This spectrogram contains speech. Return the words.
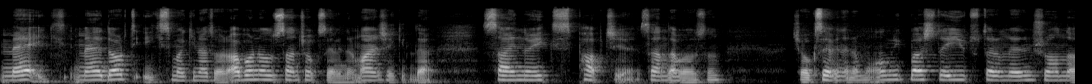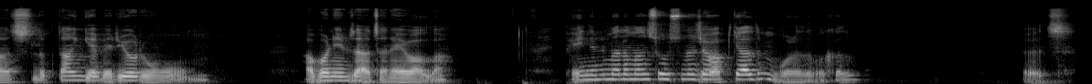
MX, M4X Makinator. Abone olursan çok sevinirim. Aynı şekilde Sino X PUBG. Sen de olsun. Çok sevinirim. Onu ilk başta iyi tutarım dedim. Şu anda açlıktan geberiyorum. Aboneyim zaten eyvallah. Peynirli menemen sorusuna cevap geldi mi bu arada bakalım. Evet.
